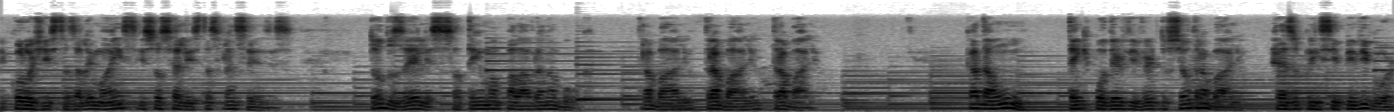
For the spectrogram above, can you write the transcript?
ecologistas alemães e socialistas franceses. Todos eles só têm uma palavra na boca trabalho, trabalho, trabalho. Cada um tem que poder viver do seu trabalho, reza o princípio em vigor.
